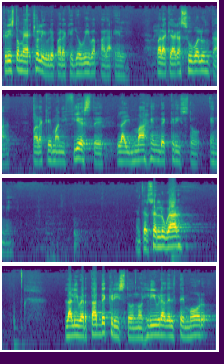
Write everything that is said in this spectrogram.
Cristo me ha hecho libre para que yo viva para Él, para que haga su voluntad, para que manifieste la imagen de Cristo en mí. En tercer lugar, la libertad de Cristo nos libra del temor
